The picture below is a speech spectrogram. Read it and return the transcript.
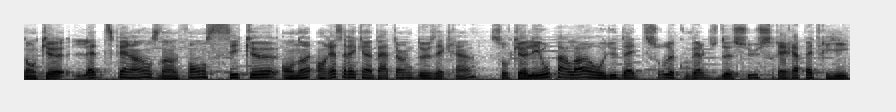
Donc, euh, la différence, dans le fond, c'est que on, a- on reste avec un pattern deux écrans, sauf que les haut-parleurs, au lieu d'être sur le couvercle du dessus, seraient rapatriés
